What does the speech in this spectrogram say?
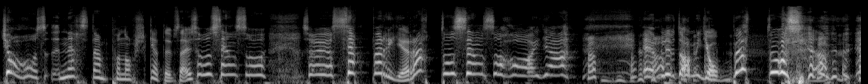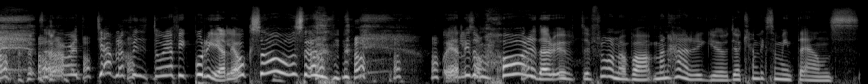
ja, och nästan på norska typ så här, så och sen så, så har jag separerat och sen så har jag eh, blivit av med jobbet och sen, sen har det varit ett jävla skitår, jag fick borrelia också och sen, och jag liksom hör det där utifrån och bara, men herregud, jag kan liksom inte ens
